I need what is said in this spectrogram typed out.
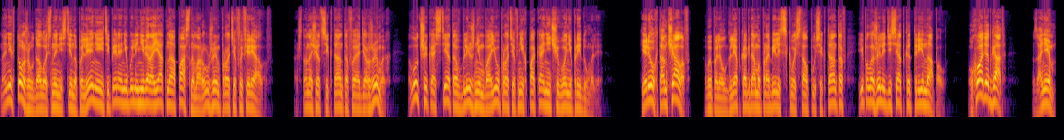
на них тоже удалось нанести напыление, и теперь они были невероятно опасным оружием против эфириалов. А что насчет сектантов и одержимых? Лучше Кастета в ближнем бою против них пока ничего не придумали. «Кирюх, там Чалов!» — выпалил Глеб, когда мы пробились сквозь толпу сектантов и положили десятка три на пол. «Уходит, гад!» «За ним!»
